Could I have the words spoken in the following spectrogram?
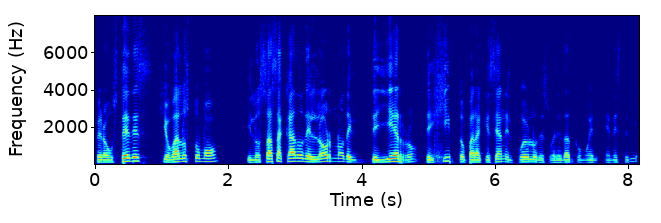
pero a ustedes Jehová los tomó y los ha sacado del horno de, hierro de Egipto para que sean el pueblo de su heredad como en, este día.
